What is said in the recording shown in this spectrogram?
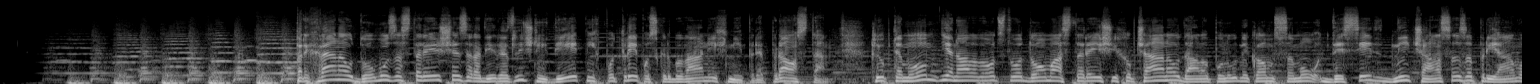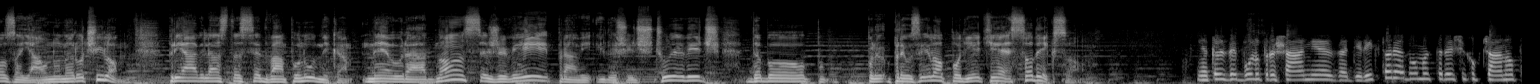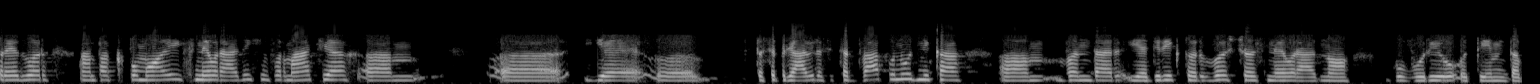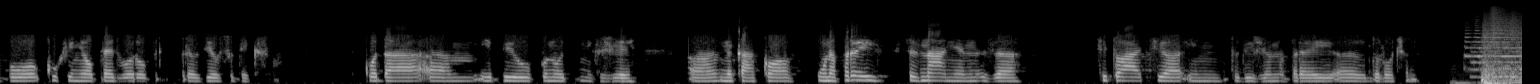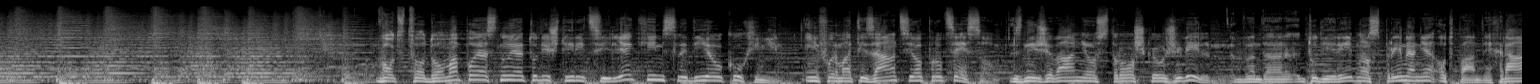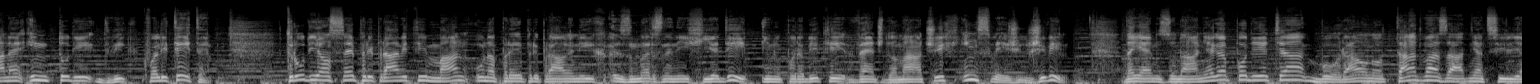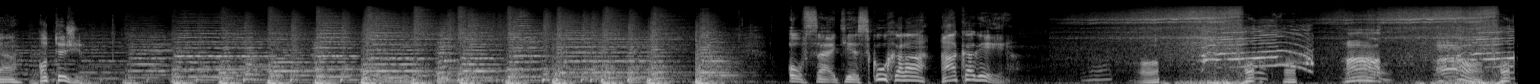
Prehrana v domu za starejše zaradi različnih dietnih potreb oskrbovanih ni preprosta. Kljub temu je novo vodstvo doma starejših občanov dalo ponudnikom samo 10 dni časa za prijavo za javno naročilo. Prijavila sta se dva ponudnika. Neuradno se že ve, pravi Ilešič Čujevič, da bo prevzelo podjetje Sodexo. Ja, to je zdaj bolj vprašanje za direktorja doma starejših občanov predvor ampak po mojih neuradnih informacijah um, uh, je, uh, sta se prijavila sicer dva ponudnika, um, vendar je direktor vse čas neuradno govoril o tem, da bo kuhinjo v predvoru prevzel Sodexo. Tako da um, je bil ponudnik že uh, nekako vnaprej seznanjen z situacijo in tudi že vnaprej uh, določen. Vodstvo doma pojasnjuje tudi štiri cilje, ki jim sledijo v kuhinji: informatizacijo procesov, zniževanje stroškov živil, vendar tudi redno spremljanje odpadne hrane in tudi dvig kvalitete. Trudijo se pripraviti manj vnaprej pripravljenih zmrznenih jedi in uporabiti več domačih in svežih živil. Najem zunanjega podjetja bo ravno ta dva zadnja cilja otežil. Offside je skuhala AKG. Off. Off. Off. Off. Off. Off. Off.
